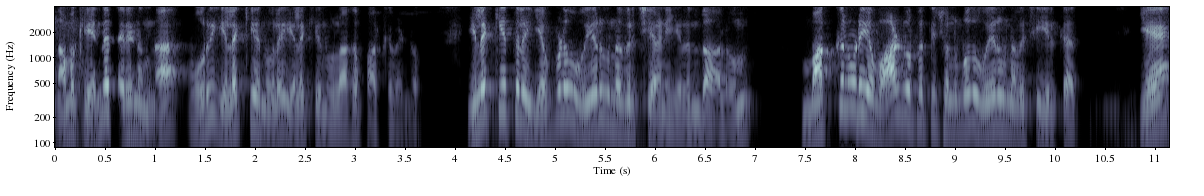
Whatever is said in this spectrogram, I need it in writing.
நமக்கு என்ன தெரியணும்னா ஒரு இலக்கிய நூலை இலக்கிய நூலாக பார்க்க வேண்டும். இலக்கியத்துல எவ்வளவு உயர்வு நவிர்ச்சி அணி இருந்தாலும் மக்களுடைய வாழ்வை பத்தி சொல்லும்போது உயர்வு நவிர்ச்சி இருக்காது. ஏன்?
